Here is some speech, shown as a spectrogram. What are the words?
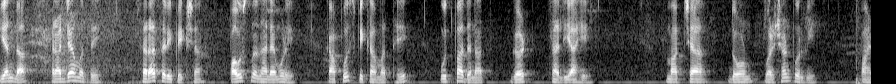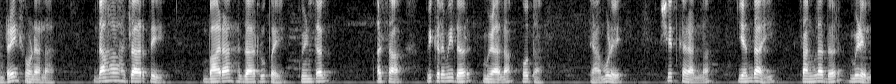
यंदा राज्यामध्ये सरासरीपेक्षा पाऊस न झाल्यामुळे कापूस पिकामध्ये उत्पादनात घट झाली आहे. मागच्या दोन वर्षांपूर्वी पांढरे सोन्याला दहा हजार ते बारा हजार रुपये क्विंटल असा विक्रमी दर मिळाला होता. त्यामुळे शेतकऱ्यांना यंदाही चांगला दर मिळेल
